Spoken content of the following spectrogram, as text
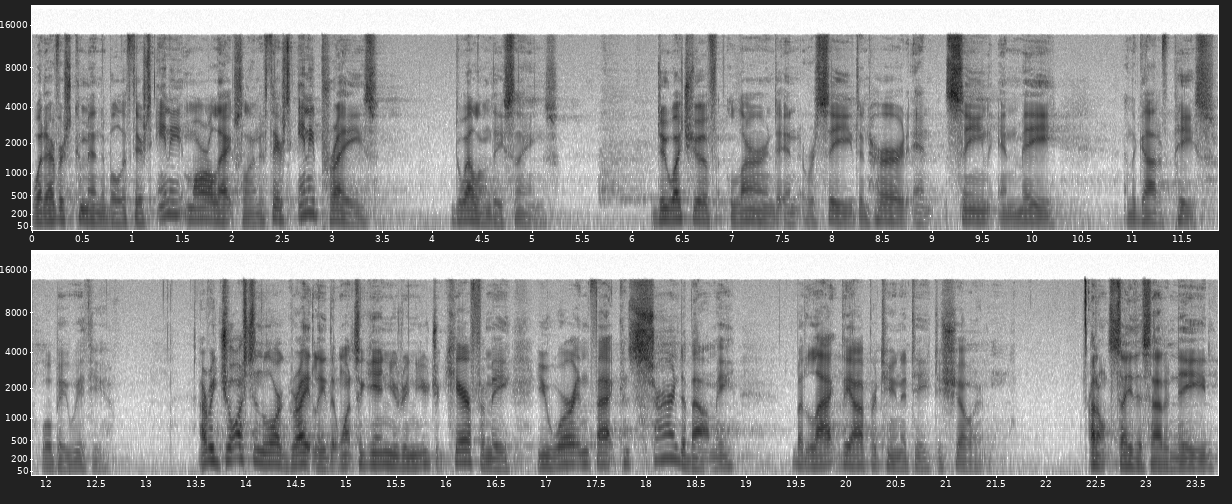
whatever is commendable, if there's any moral excellence, if there's any praise, dwell on these things. Do what you have learned and received and heard and seen in me and the God of peace will be with you. I rejoiced in the Lord greatly that once again you renewed your care for me. You were, in fact, concerned about me, but lacked the opportunity to show it. I don't say this out of need.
